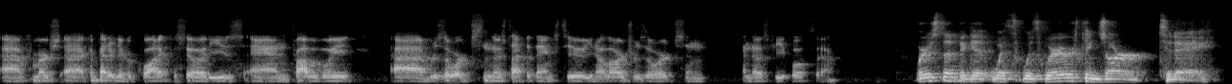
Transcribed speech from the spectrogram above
uh, commercial, uh, competitive aquatic facilities, and probably uh, resorts and those type of things too. You know, large resorts and and those people. So, where's the biggest with with where things are today?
